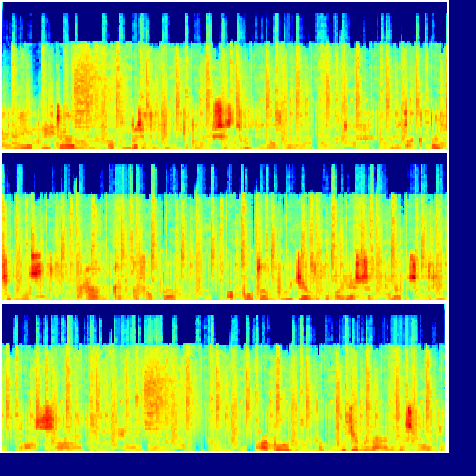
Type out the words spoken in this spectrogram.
Pewnie jak ten oglądacie ten film, to pewnie już jest drugi nowy. Pewnie tak. Ten film jest ranket PvP. A potem pójdziemy chyba jeszcze wbijać Drill Passa. Albo, albo pójdziemy na Endless Mode.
